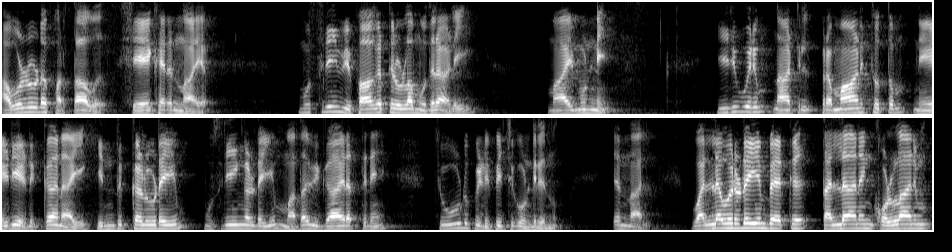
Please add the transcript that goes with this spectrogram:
അവളുടെ ഭർത്താവ് ശേഖരൻ നായർ. മുസ്ലിം വിഭാഗത്തിലുള്ള മുതലാളി മായ്മുണ്ണി. ഇരുവരും നാട്ടിൽ പ്രമാണിത്വത്വം നേടിയെടുക്കാനായി ഹിന്ദുക്കളുടെയും മുസ്ലിങ്ങളുടെയും മതവികാരത്തിനെ ചൂടുപിടിപ്പിച്ചു കൊണ്ടിരുന്നു എന്നാൽ വല്ലവരുടെയും പേർക്ക് തല്ലാനും കൊള്ളാനും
